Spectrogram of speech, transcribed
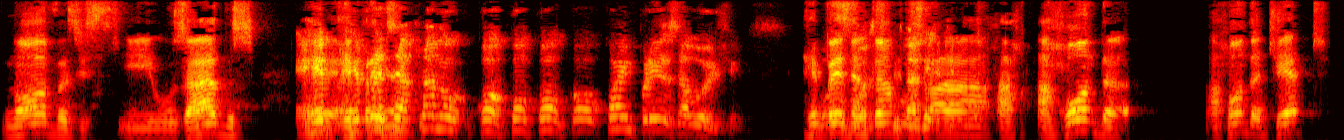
novas e, e usadas. É, é representando qual, qual, qual, qual, empresa hoje? Representamos a, a, a, Honda, a Honda Jet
